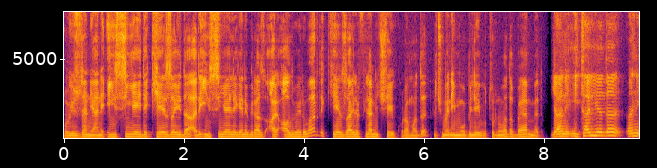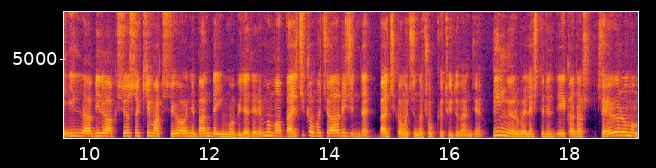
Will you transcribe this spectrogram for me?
O yüzden yani Insigne'yi de Chiesa'yı da hadi Insigne ile gene biraz al- alveri var da Chiesa ile falan hiç şey kuramadı. Çünkü ben Immobile'yi bu turnuvada beğenmedim. Yani İtalya'da hani illa biri aksıyorsa kim aksıyor? Hani ben de immobile derim ama Belçika maçı haricinde Belçika maçında çok kötüydü bence. Bilmiyorum eleştirildiği kadar şey veriyorum ama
